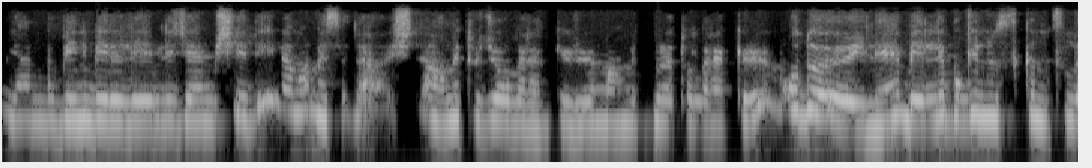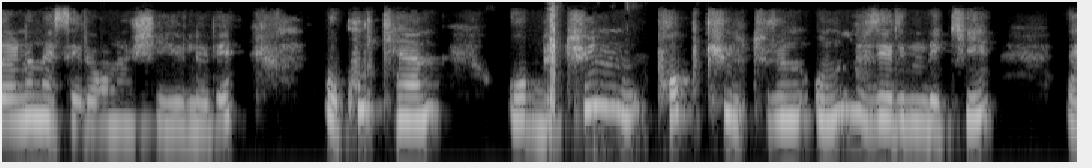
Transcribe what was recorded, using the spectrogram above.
yani bu beni belirleyebileceğim bir şey değil ama mesela işte Ahmet Hoca olarak görüyorum, Ahmet Murat olarak görüyorum. O da öyle. Belli bugünün sıkıntılarının eseri onun şiirleri. Okurken o bütün pop kültürün onun üzerindeki e,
